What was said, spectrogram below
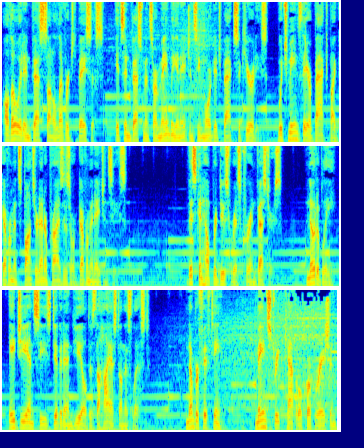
Although it invests on a leveraged basis, its investments are mainly in agency mortgage backed securities, which means they are backed by government sponsored enterprises or government agencies. This can help reduce risk for investors. Notably, AGNC's dividend yield is the highest on this list. Number 15. Main Street Capital Corporation,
